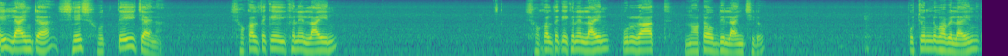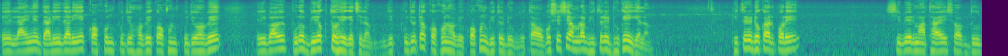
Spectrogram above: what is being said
এই লাইনটা শেষ হতেই চায় না। সকাল থেকে এইখানে লাইন সকাল থেকে এখানে লাইন পুরো রাত নটা অবধি লাইন ছিল। প্রচণ্ডভাবে লাইন এই লাইনে দাঁড়িয়ে দাঁড়িয়ে কখন পুজো হবে, কখন পুজো হবে, এইভাবে পুরো বিরক্ত হয়ে গেছিলাম যে পুজোটা কখন হবে, কখন ভিতরে ঢুকবো। তা অবশেষে আমরা ভিতরে ঢুকেই গেলাম। ভিতরে ঢোকার পরে শিবের মাথায় সব দুধ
